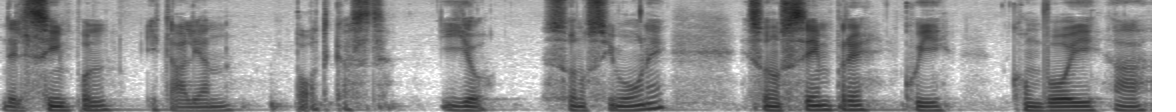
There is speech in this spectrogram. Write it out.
del Simple Italian Podcast. Io sono Simone e sono sempre qui con voi a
